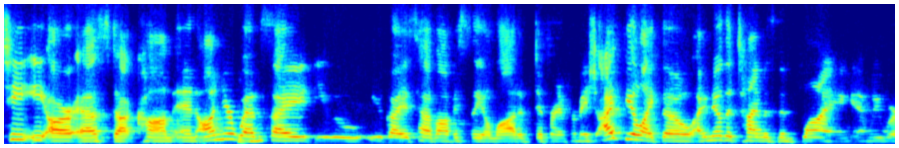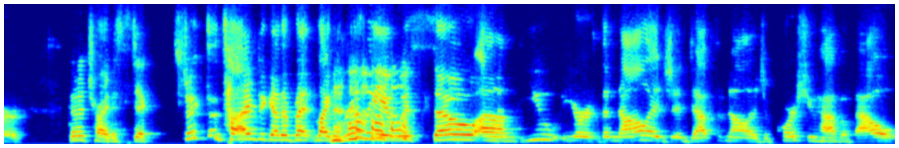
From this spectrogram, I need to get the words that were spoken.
T-E-R-S.com. And on your mm-hmm. website, you you guys have obviously a lot of different information. I feel like though, I know the time has been flying and we were gonna try to stick stick to time together, but like really it was so um you your the knowledge and depth of knowledge, of course, you have about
